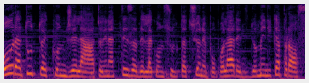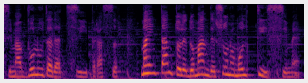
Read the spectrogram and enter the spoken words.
Ora tutto è congelato in attesa della consultazione popolare di domenica prossima voluta da Tsipras, ma intanto le domande sono moltissime.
